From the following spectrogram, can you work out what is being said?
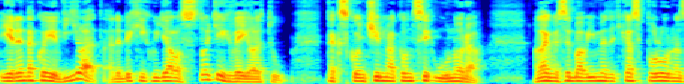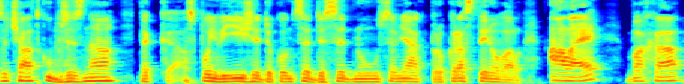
jeden takový výlet a kdybych jich udělal 100 těch výletů, tak skončím na konci února. No tak my se bavíme teďka spolu na začátku března, tak aspoň ví, že dokonce 10 dnů jsem nějak prokrastinoval. Ale bacha,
